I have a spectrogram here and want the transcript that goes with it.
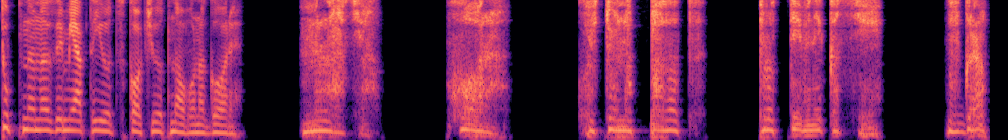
тупна на земята и отскочи отново нагоре. Мразя! Хора, които нападат противника си в гръб!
